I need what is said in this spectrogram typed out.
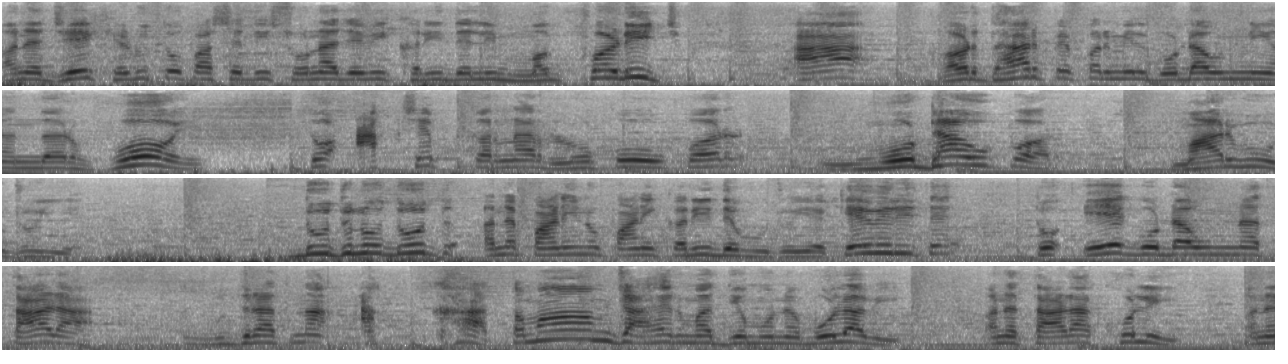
અને જે ખેડૂતો પાસેથી સોના જેવી ખરીદેલી મગફળી જ આ હળધાર પેપર મિલ ગોડાઉનની અંદર હોય તો આક્ષેપ કરનાર લોકો ઉપર, મોઢા ઉપર મારવું જોઈએ. દૂધનું દૂધ અને પાણીનું પાણી કરી દેવું જોઈએ. કેવી રીતે? તો એ ગોડાઉનના તાળા ગુજરાતના આખા તમામ જાહેર માધ્યમોને બોલાવી અને તાળા ખોલી અને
